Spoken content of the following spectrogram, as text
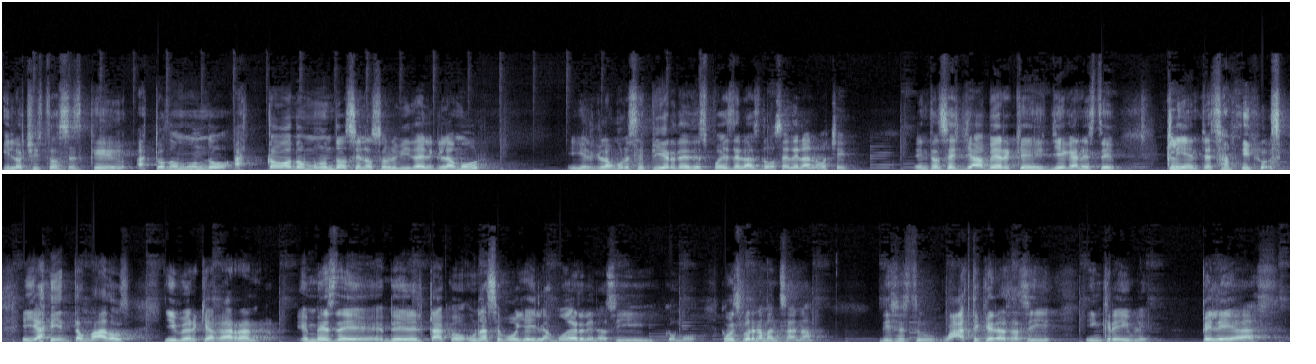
Y lo chistoso es que a todo mundo, a todo mundo se nos olvida el glamour. Y el glamour se pierde después de las 12 de la noche. Entonces ya ver que llegan este, clientes, amigos, y ya bien tomados, y ver que agarran en vez del de, taco una cebolla y la muerden así como, como si fuera una manzana, dices tú, guau, te quedas así, increíble. Peleas,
